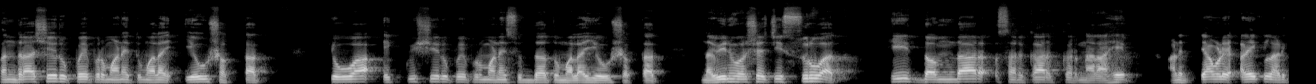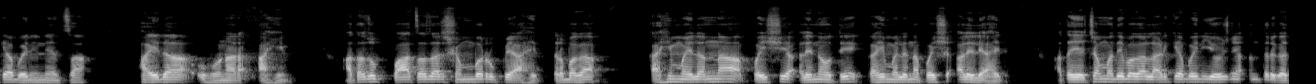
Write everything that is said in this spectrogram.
पंधराशे रुपये प्रमाणे तुम्हाला येऊ शकतात किंवा एकवीसशे रुपये प्रमाणे सुद्धा तुम्हाला येऊ शकतात. नवीन वर्षाची सुरुवात ही दमदार सरकार करणार आहे. आणि त्यामुळे अनेक लाडक्या बहिणींचा फायदा होणार आहे. आता जो पाच हजार शंभर रुपये आहेत तर बघा काही महिलांना पैसे आले नव्हते काही महिलांना पैसे आलेले आहेत. आता याच्यामध्ये बघा लाडक्या बहीण योजनेअंतर्गत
